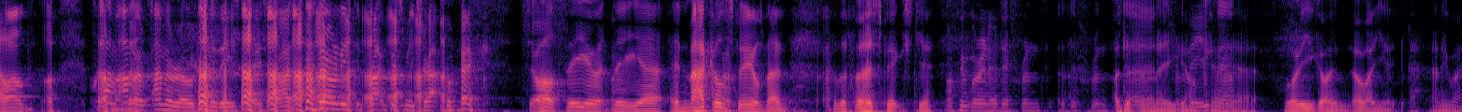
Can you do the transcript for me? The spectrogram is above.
well, well I'm, I'm, a, I'm a road runner these days, so I, I don't need to practice my track work. So I'll see you at the uh, in Macclesfield then for the first fixture. I think we're in a different, a different, A different uh, league. different okay, league yeah. Where are you going? Oh, well, you, yeah, anyway.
